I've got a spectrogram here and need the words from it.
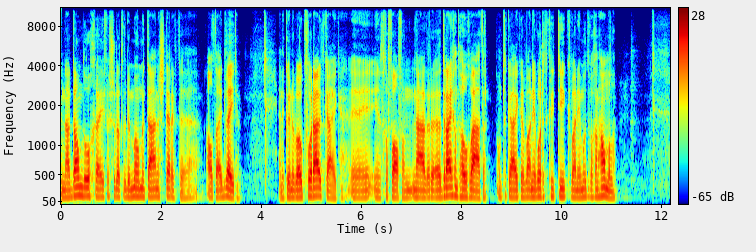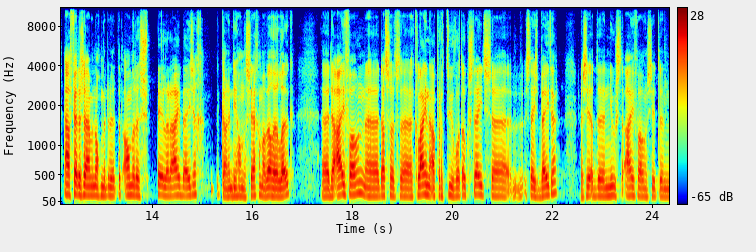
naar DAM doorgeven, zodat we de momentane sterkte altijd weten. En dan kunnen we ook vooruitkijken in het geval van nader dreigend hoogwater. Om te kijken wanneer wordt het kritiek, wanneer moeten we gaan handelen. Nou, verder zijn we nog met, met, andere spelerij bezig. Ik kan het niet anders zeggen, maar wel heel leuk. Eh, de iPhone, eh, dat soort eh, kleine apparatuur wordt ook steeds, steeds beter. De nieuwste iPhone zit een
